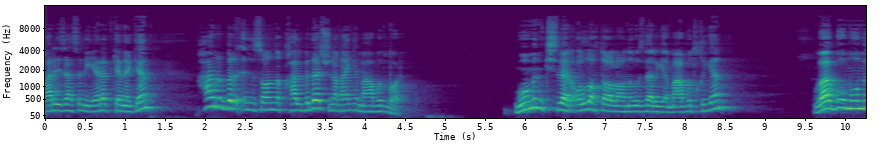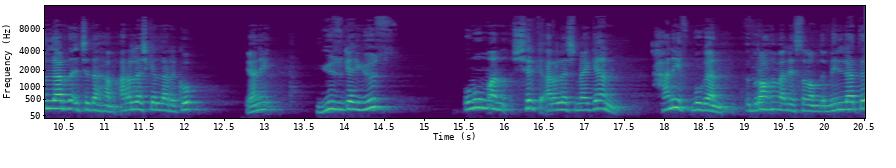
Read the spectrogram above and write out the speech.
g'arizasini yaratgan ekan har bir insonni qalbida shunaqangi ma'bud bor. Mo'min kishilar alloh taoloni o'zlariga ma'bud qilgan va bu mo'minlarni ichida ham aralashganlari ko'p ya'ni yuzga yuz umuman shirk aralashmagan hanif bo'lgan ibrohim alayhissalomni millati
